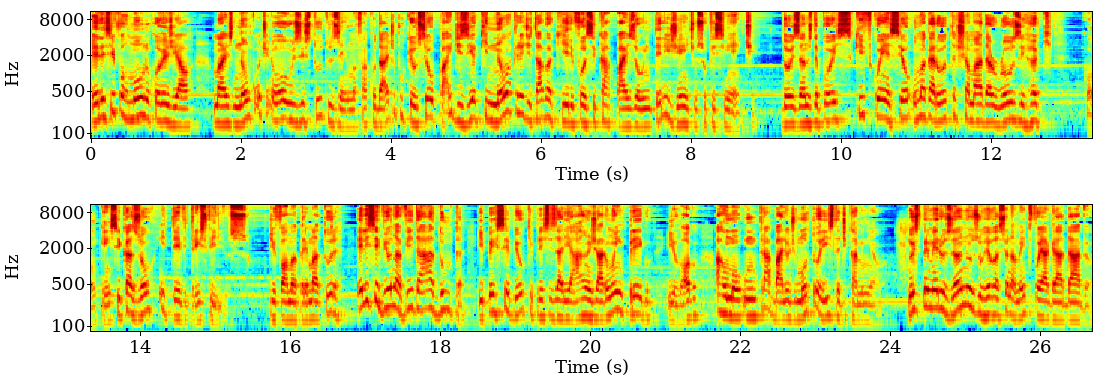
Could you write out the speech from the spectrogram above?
ele se formou no colegial, mas não continuou os estudos em uma faculdade porque o seu pai dizia que não acreditava que ele fosse capaz ou inteligente o suficiente. Dois anos depois, Keith conheceu uma garota chamada Rosie Huck, com quem se casou e teve três filhos. De forma prematura, ele se viu na vida adulta e percebeu que precisaria arranjar um emprego e logo arrumou um trabalho de motorista de caminhão. Nos primeiros anos, o relacionamento foi agradável,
